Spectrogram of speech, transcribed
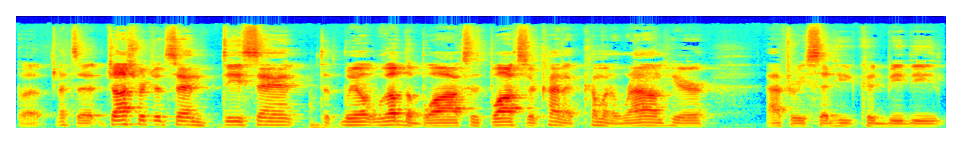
But that's it. Josh Richardson, decent. We love the blocks. His blocks are kind of coming around here after he said he could be the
